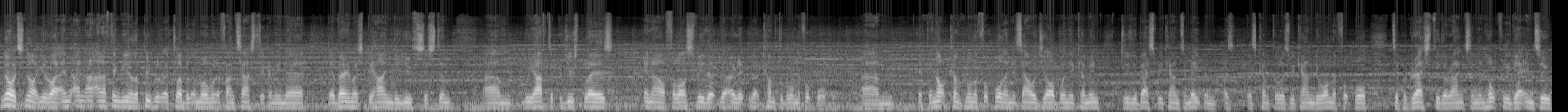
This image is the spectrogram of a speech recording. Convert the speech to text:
No, it's not. You're right, and, and, and I think you know the people at the club at the moment are fantastic. I mean, they're, they're very much behind the youth system. Um, we have to produce players in our philosophy that, that, are, that are comfortable on the football. Um, if they're not comfortable on the football, then it's our job when they come in to do the best we can to make them as, as comfortable as we can do on the football, to progress through the ranks and then hopefully get into,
